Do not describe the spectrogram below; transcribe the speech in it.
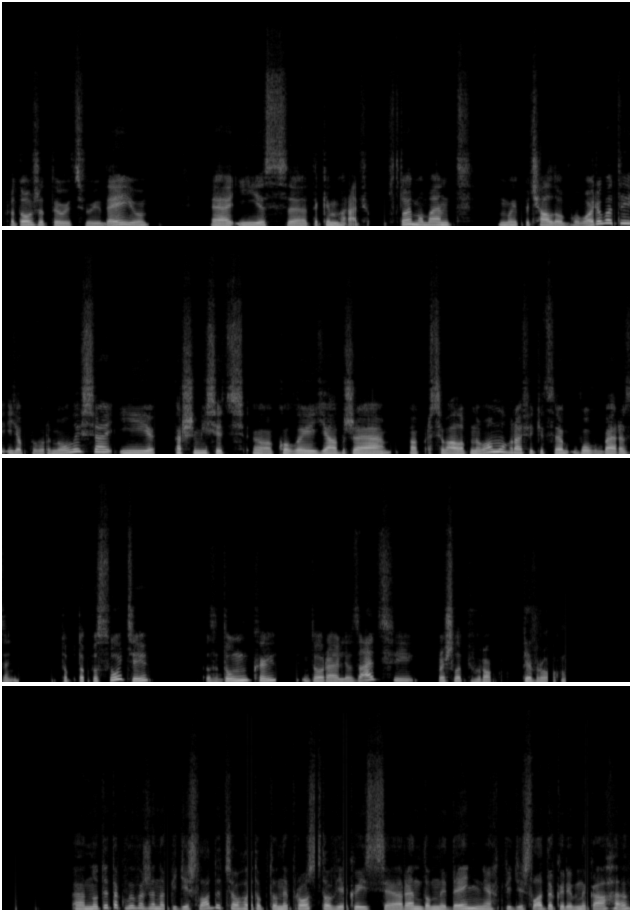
продовжити цю ідею е, із е, таким графіком. В той момент ми почали обговорювати, і я повернулася. І перший місяць, е, коли я вже е, працювала в новому графіку, це був березень. Тобто, по суті, з думки до реалізації пройшло півроку. Півроку. Е, Ну, ти так виважено підійшла до цього, тобто не просто в якийсь рендомний день підійшла до керівника,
